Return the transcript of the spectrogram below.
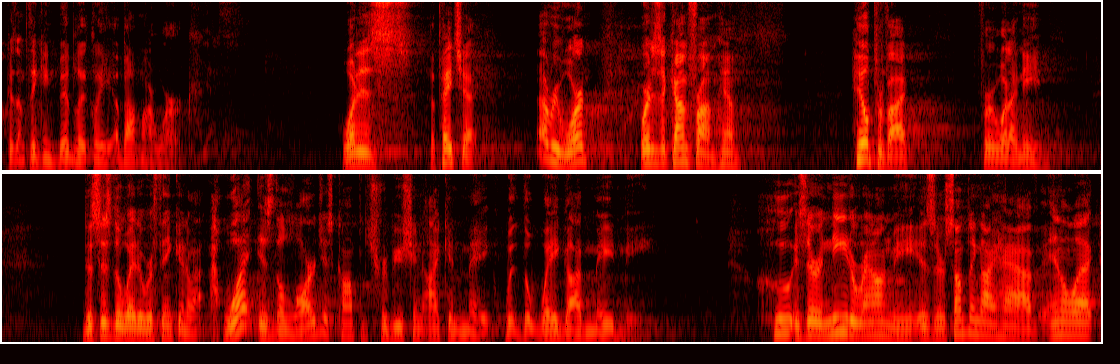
Because I'm thinking biblically about my work. What is a paycheck? A reward. Where does it come from? Him. He'll provide for what I need. This is the way that we're thinking about what is the largest contribution I can make with the way God made me? who is there a need around me? Is there something I have? Intellect.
